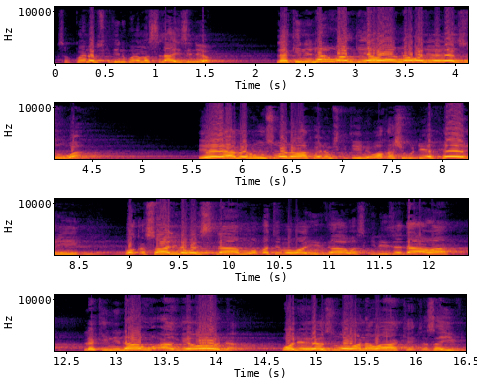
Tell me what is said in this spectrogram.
Sasa kwenda msikitini kuna maslahi si ndio? Lakini lau angeyaona walioyazua yeye ameruhusu wanawake na msikitini wakashuhudia kheri wakasali na waislamu wapate mawaidha wasikilize dawa lakini nao angeona walioyazua wanawake sasa hivi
